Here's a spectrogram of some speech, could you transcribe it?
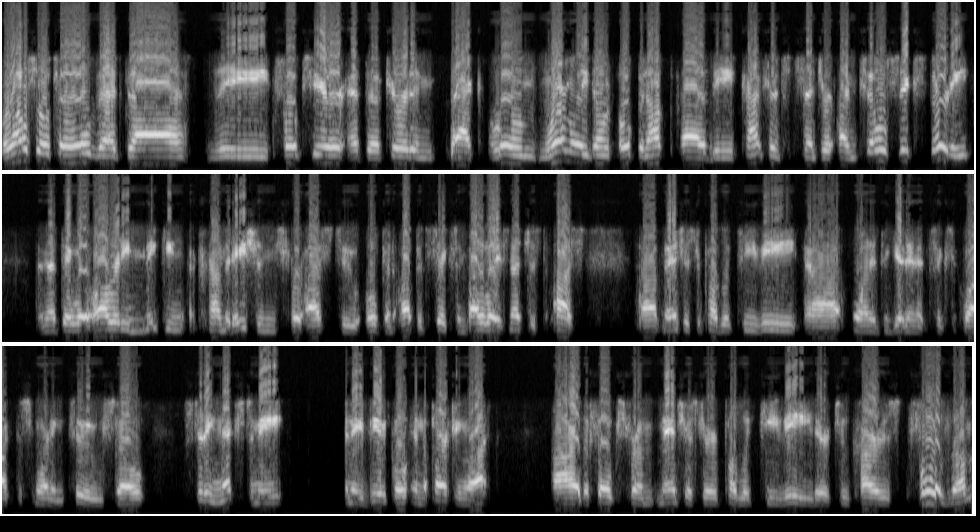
We're also told that uh, the folks here at the Puritan back room normally don't open up uh, the conference center until 6.30 and that they were already making accommodations for us to open up at 6. And by the way, it's not just us. Uh, Manchester Public TV uh, wanted to get in at 6 o'clock this morning, too. So sitting next to me in a vehicle in the parking lot are the folks from Manchester Public TV. There are two cars full of them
